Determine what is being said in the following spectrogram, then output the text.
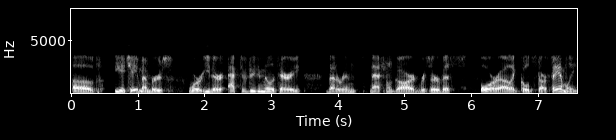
of BHA members were either active duty military, veterans, National Guard, reservists, or uh, like Gold Star families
